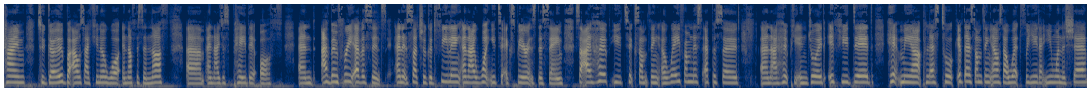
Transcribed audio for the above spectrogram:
time to go, but I was like, you know what? Enough is enough. Um, and I just paid it off and I've been free ever since. And it's such a good feeling. And I want you to experience the same. So I hope you took something away from this episode and I hope you enjoyed. If you did, hit me up. Let's talk. If there's something else that worked for you that you want to share,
